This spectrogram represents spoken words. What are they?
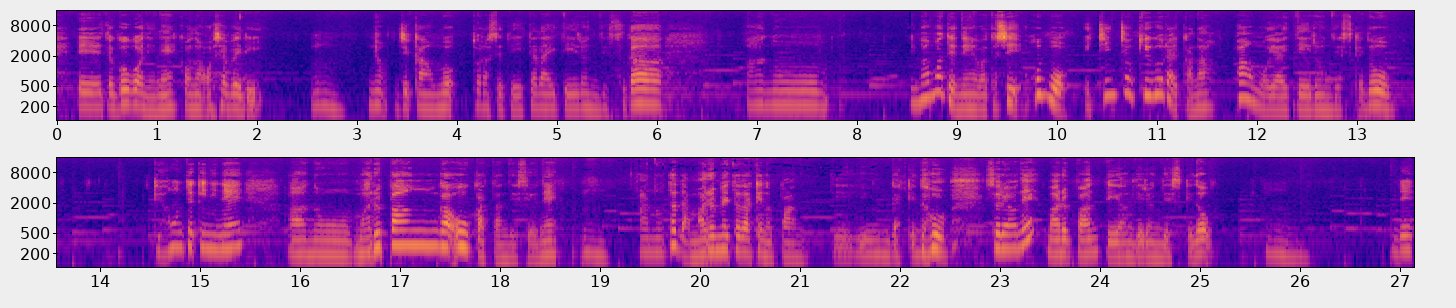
えっ、と、午後にね、このおしゃべり、うん、の時間を取らせていただいているんですが、あのー今までね、私、ほぼ1日おきぐらいかな、パンを焼いているんですけど、基本的にね、あの、丸パンが多かったんですよね。うん。あの、ただ丸めただけのパンって言うんだけど、それをね、丸パンって呼んでるんですけど、うん。で、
